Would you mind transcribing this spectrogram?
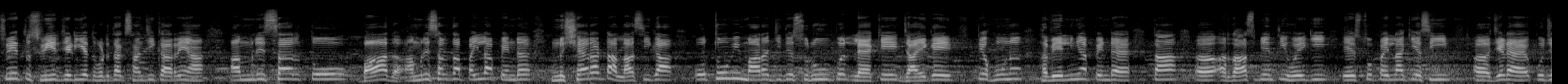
ਸੋ ਇਹ ਤਸਵੀਰ ਜਿਹੜੀ ਹੈ ਤੁਹਾਡੇ ਤੱਕ ਸਾਂਝੀ ਕਰ ਰਹੇ ਹਾਂ। ਅੰਮ੍ਰਿਤਸਰ ਤੋਂ ਬਾਅਦ ਅੰਮ੍ਰਿਤਸਰ ਦਾ ਪਹਿਲਾ ਪਿੰਡ ਨੁਸ਼ਹਿਰਾ ਢਾਲਾ ਸੀਗਾ। ਉੱਥੋਂ ਵੀ ਮਹਾਰਾਜ ਜੀ ਦੇ ਸਰੂਪ ਲੈ ਕੇ ਜਾਏ ਗਏ ਤੇ ਹੁਣ ਹਵੇਲੀਆਂ ਪਿੰਡ ਹੈ। ਤਾਂ ਅਰਦਾਸ ਬੇਨਤੀ ਹੋਏਗੀ ਇਸ ਤੋਂ ਪਹਿਲਾਂ ਕਿ ਅਸੀਂ ਜਿਹੜਾ ਹੈ ਕੁਝ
